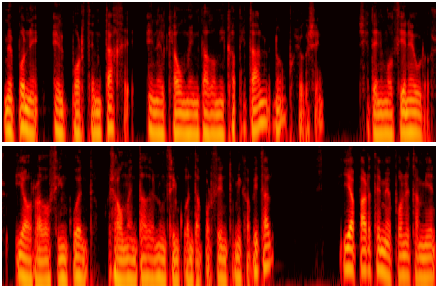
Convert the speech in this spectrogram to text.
me pone el porcentaje en el que ha aumentado mi capital, ¿no? Pues yo qué sé, si tengo 100 euros y he ahorrado 50, pues ha aumentado en un 50% mi capital. Y aparte me pone también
